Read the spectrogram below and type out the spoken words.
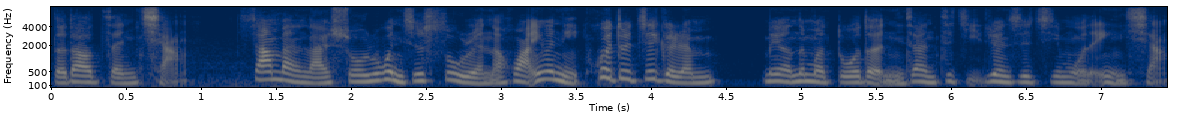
得到增强。相反来说，如果你是素人的话，因为你会对这个人没有那么多的你知道你自己认知寂寞的印象，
